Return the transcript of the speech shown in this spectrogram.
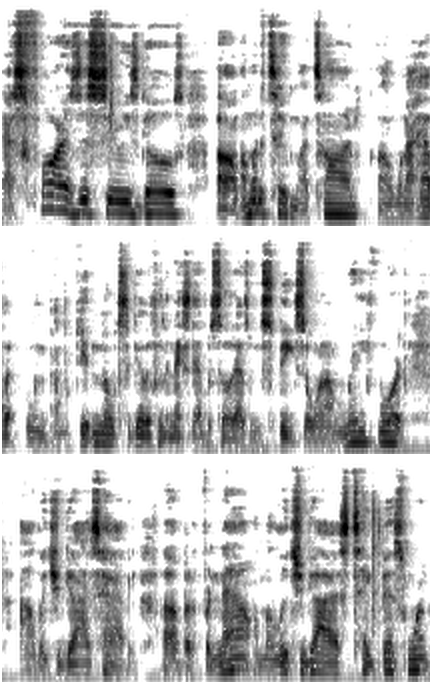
As far as this series goes, um, I'm gonna take my time uh, when I have it. When I'm getting notes together for the next episode as we speak. So when I'm ready for it, I'll let you guys have it. Uh, but for now, I'm gonna let you guys take this one.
